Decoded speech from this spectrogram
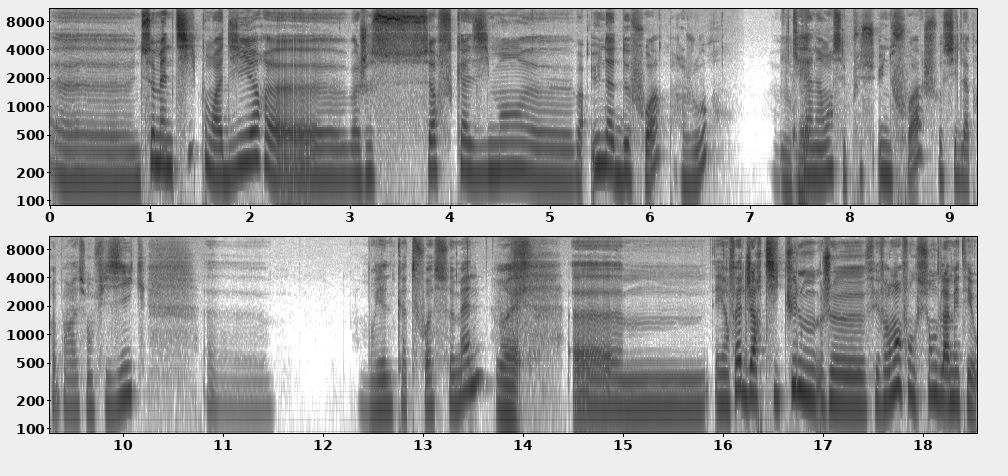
une semaine type, on va dire, bah, je surfe quasiment bah, une à deux fois par jour. Dernièrement, c'est plus une fois. Je fais aussi de la préparation physique, euh, en moyenne quatre fois semaine. Ouais. Euh, et en fait, j'articule, je fais vraiment en fonction de la météo.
